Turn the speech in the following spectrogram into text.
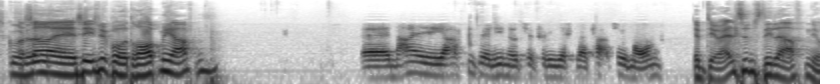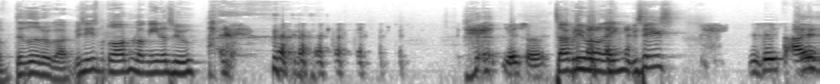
Skål Og så øh, ses vi på droppen i aften. Uh, nej, i aften bliver jeg lige nødt til, fordi jeg skal være klar til i morgen. Jamen, det er jo altid en stille aften jo. Det ved du godt. Vi ses på droppen kl. 21. Yes, sir. Tak fordi du måtte ringe. Vi ses. Vi ses. Hej.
